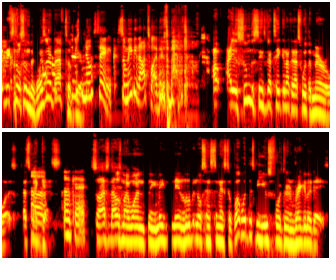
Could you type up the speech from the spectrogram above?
it makes no sense. Like, why is there a bathtub? There's here? no sink, so maybe that's why there's a bathtub. I, I assume the sinks got taken out because that's where the mirror was. That's my uh, guess. Okay. So that's that was my one thing. It made, made a little bit no sense to me as to what would this be used for during regular days.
